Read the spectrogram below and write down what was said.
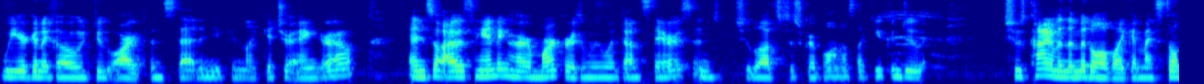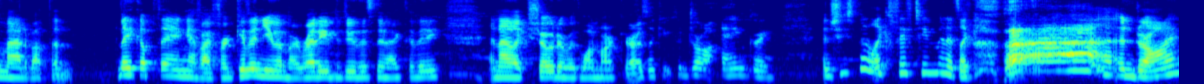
we are gonna go do art instead and you can like get your anger out. And so I was handing her markers when we went downstairs and she loves to scribble and I was like, you can do she was kind of in the middle of like, Am I still mad about the makeup thing? Have I forgiven you? Am I ready to do this new activity? And I like showed her with one marker. I was like, You can draw angry. And she spent like 15 minutes like ah! and drawing.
